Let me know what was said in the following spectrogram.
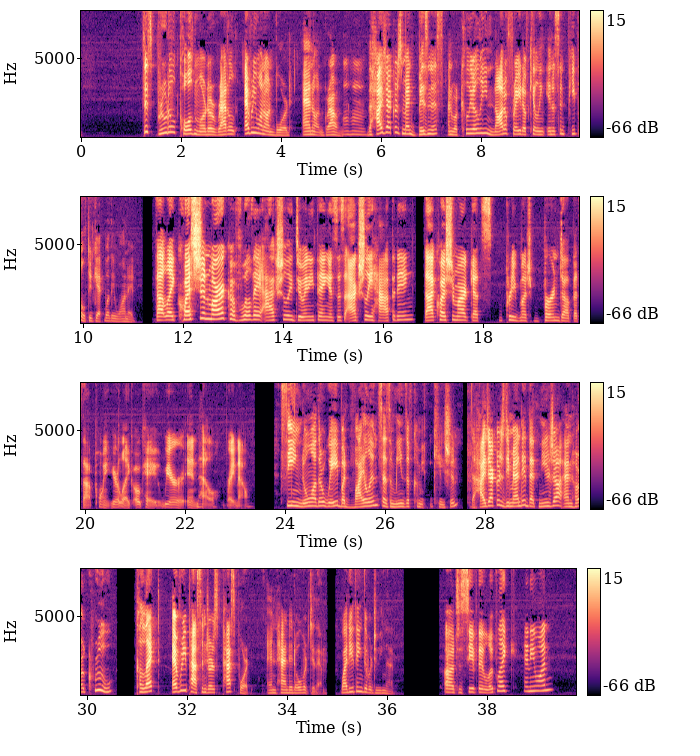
This brutal, cold murder rattled everyone on board and on ground. Mm-hmm. The hijackers meant business and were clearly not afraid of killing innocent people to get what they wanted. That like question mark of will they actually do anything? Is this actually happening? That question mark gets pretty much burned up at that point. You're like, okay, we're in hell right now. Seeing no other way but violence as a means of communication, the hijackers demanded that Nirja and her crew collect every passenger's passport and hand it over to them. Why do you think they were doing that? Uh, to see if they look like anyone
